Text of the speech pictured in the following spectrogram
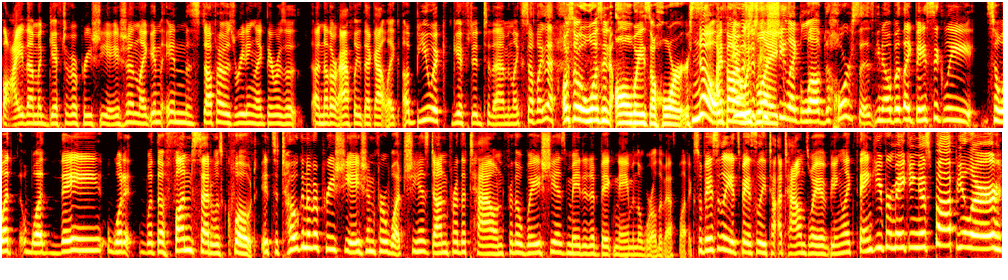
buy them a gift of appreciation. Like in in the stuff I was reading, like there was a another athlete that got like a Buick gifted to them and like stuff like that. oh, so it wasn't always a horse. No, I thought it, was, was, just like she like loved horses, you know. But like basically, so what what they what it, what the fund said was quote, "It's a token of appreciation for what she has done for the town, for the way she has made it a big name in the world of athletics." So basically, it's basically t- a town's way of being like, "Thank you for making us popular,"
